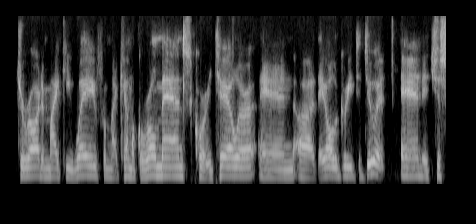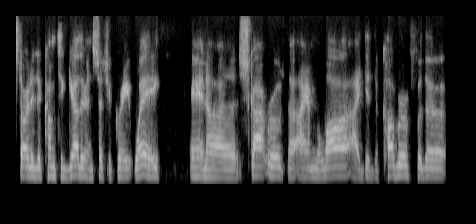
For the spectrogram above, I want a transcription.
Gerard and Mikey Way from My Chemical Romance, Corey Taylor, and uh, they all agreed to do it. And it just started to come together in such a great way. And uh, Scott wrote the "I Am the Law." I did the cover for the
